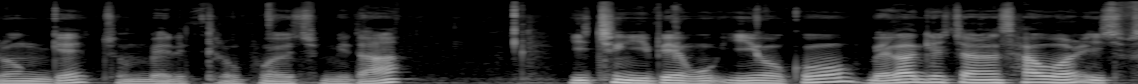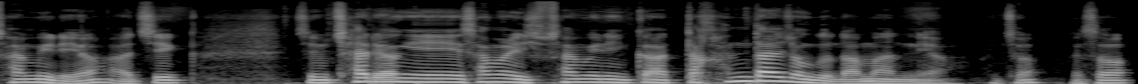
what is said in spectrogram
이런 게 좀 메리트로 보여집니다. 2층 202호고 매각 일자는 4월 23일이에요. 아직 지금 촬영이 3월 23일이니까 딱 한 달 정도 남았네요. 그렇죠? 그래서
